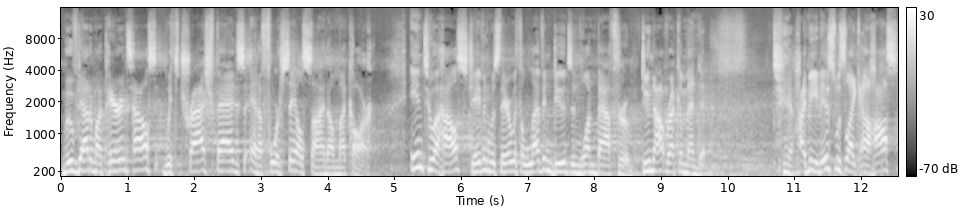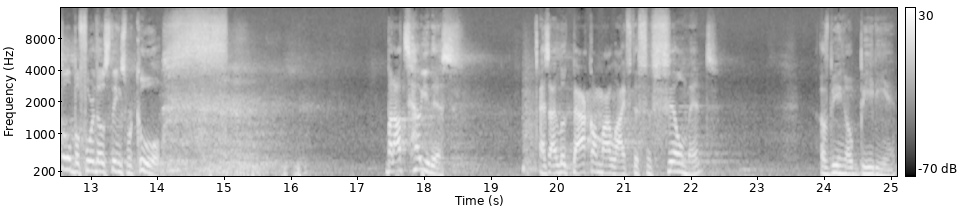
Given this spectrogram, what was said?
Moved out of my parents' house with trash bags and a for sale sign on my car. Into a house, Javen was there with 11 dudes in one bathroom. Do not recommend it. I mean, this was like a hostel before those things were cool. But I'll tell you this as I look back on my life, the fulfillment of being obedient.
